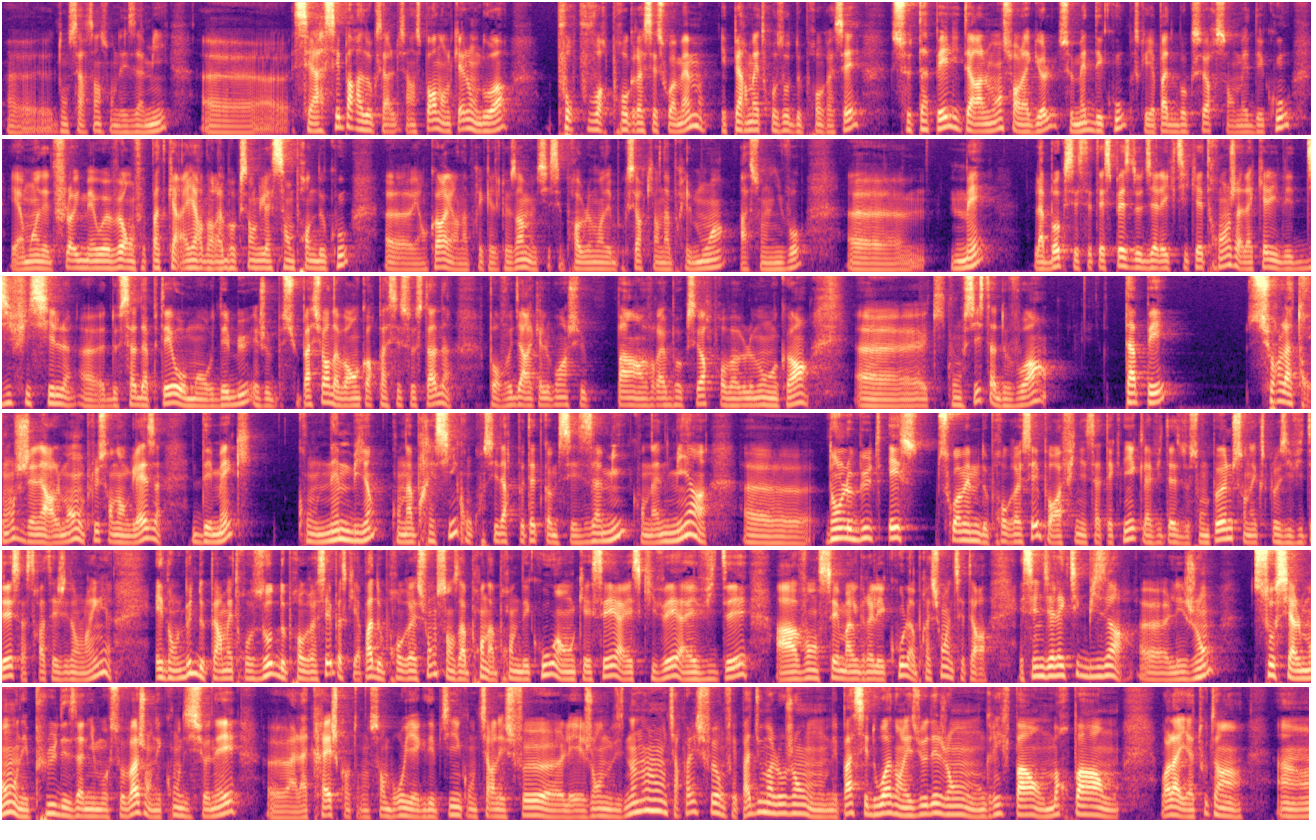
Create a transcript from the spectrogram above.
dont certains sont des amis, euh, c'est assez paradoxal. C'est un sport dans lequel on doit, pour pouvoir progresser soi-même et permettre aux autres de progresser, se taper littéralement sur la gueule, se mettre des coups, parce qu'il n'y a pas de boxeur sans mettre des coups, et à moins d'être Floyd Mayweather, on ne fait pas de carrière dans la boxe anglaise sans prendre de coups, euh, et encore, il en a pris quelques-uns, même si c'est probablement des boxeurs qui en a pris le moins à son niveau. Euh, Mais la boxe, c'est cette espèce de dialectique étrange à laquelle il est difficile euh, de s'adapter, au moins au début. Et je ne suis pas sûr d'avoir encore passé ce stade pour vous dire à quel point je suis pas un vrai boxeur, probablement encore, qui consiste à devoir taper sur la tronche, généralement, en plus en anglaise, des mecs qu'on aime bien, qu'on apprécie, qu'on considère peut-être comme ses amis, qu'on admire, euh, dans le but et soi-même de progresser pour affiner sa technique, la vitesse de son punch, son explosivité, sa stratégie dans le ring, et dans le but de permettre aux autres de progresser, parce qu'il n'y a pas de progression sans apprendre à prendre des coups, à encaisser, à esquiver, à éviter, à avancer malgré les coups, la pression, etc. Et c'est une dialectique bizarre. Euh, les gens socialement, on n'est plus des animaux sauvages, on est conditionné. Euh, à la crèche, quand on s'embrouille avec des petits, qu'on tire les cheveux, euh, les gens nous disent non, non, non, on tire pas les cheveux, on fait pas du mal aux gens, on met pas ses doigts dans les yeux des gens, on griffe pas, on mord pas. Voilà, il y a tout un,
